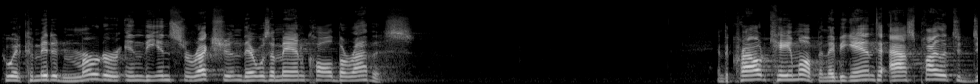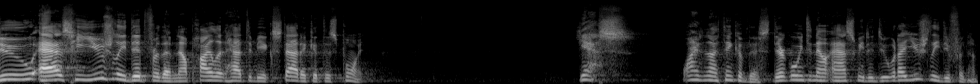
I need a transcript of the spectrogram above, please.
who had committed murder in the insurrection, there was a man called Barabbas. And the crowd came up and they began to ask Pilate to do as he usually did for them. Now, Pilate had to be ecstatic at this point. Yes, why didn't I think of this? They're going to now ask me to do what I usually do for them.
